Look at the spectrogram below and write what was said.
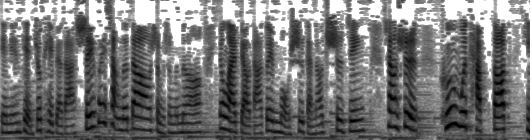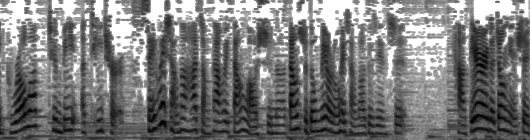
点点点就可以表达谁会想得到什么什么呢？用来表达对某事感到吃惊，像是 Who would have thought he'd grow up to be a teacher？谁会想到他长大会当老师呢？当时都没有人会想到这件事。好，第二个重点是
